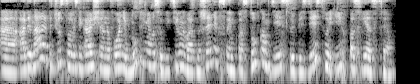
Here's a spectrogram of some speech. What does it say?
А, а вина — это чувство, возникающее на фоне внутреннего субъективного отношения к своим поступкам, действию, бездействию и их последствиям.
